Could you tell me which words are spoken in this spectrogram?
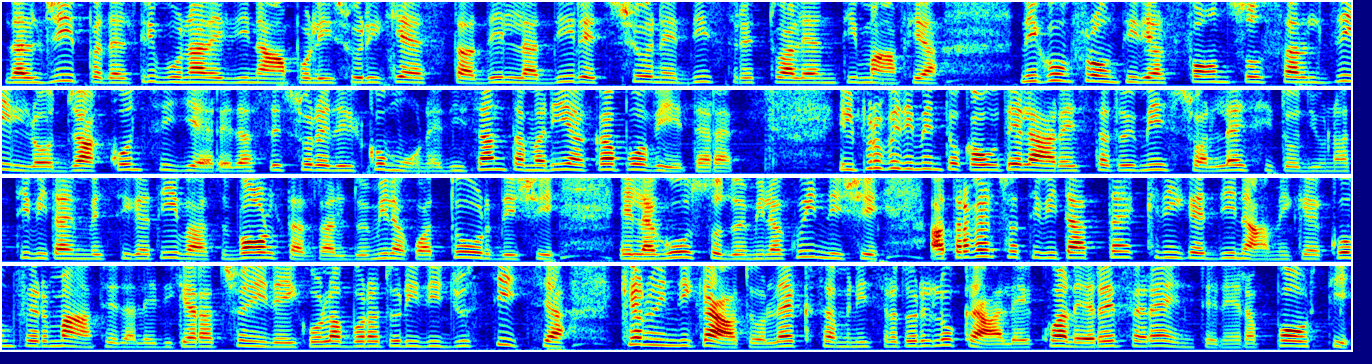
dal GIP del Tribunale di Napoli su richiesta della direzione distrettuale antimafia nei confronti di Alfonso Salzillo, già consigliere ed assessore del comune di Santa Maria Capovetere. Il provvedimento cautelare è stato emesso all'esito di un'attività investigativa svolta tra il 2014 e l'agosto 2015 attraverso attività tecniche e dinamiche confermate dalle dichiarazioni dei collaboratori di giustizia che hanno indicato l'ex amministratore locale quale referente nei rapporti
